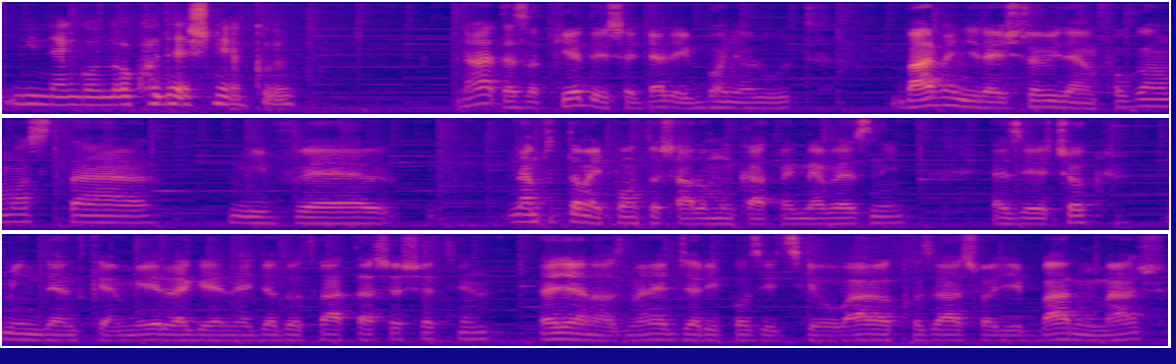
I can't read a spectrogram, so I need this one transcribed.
minden gondolkodás nélkül. Na hát ez a kérdés egy elég bonyolult. Bármennyire is röviden fogalmaztál, mivel nem tudtam egy pontos állomunkát megnevezni, ezért csak mindent kell mérlegelni egy adott váltás esetén, legyen az menedzseri pozíció, vállalkozás vagy épp bármi más.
